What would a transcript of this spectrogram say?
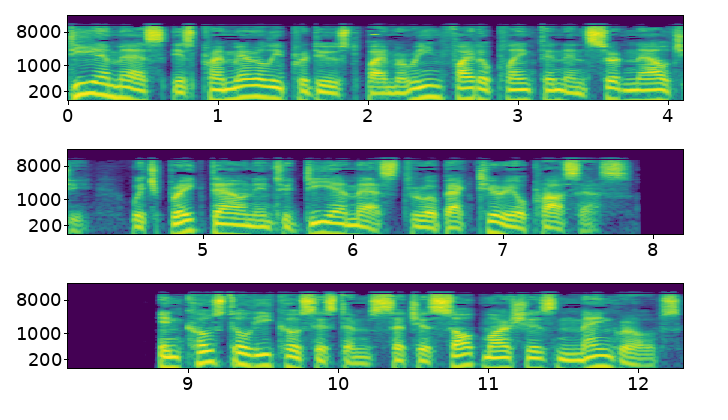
DMS is primarily produced by marine phytoplankton and certain algae, which break down into DMS through a bacterial process. In coastal ecosystems such as salt marshes and mangroves,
